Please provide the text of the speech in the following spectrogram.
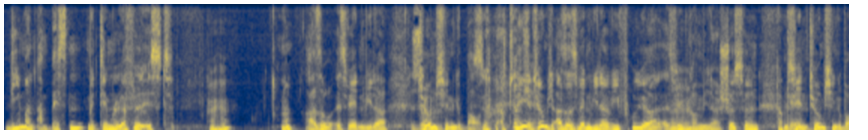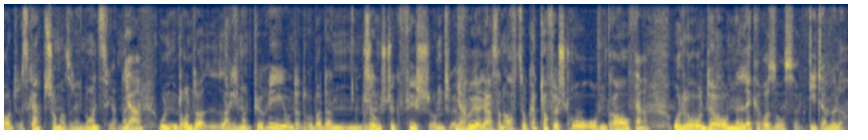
die man am besten mit dem Löffel isst. Ne? Also es werden wieder Türmchen gebaut. So, ach, Türmchen. Mhm. Nee, Türmchen. Also es werden wieder wie früher, es werden, kommen wieder Schüsseln und es Okay. werden Türmchen gebaut. Das gab es schon mal so in den 90ern. Ne? Ja. Unten drunter, sag ich mal, ein Püree und darüber dann ein, So. ein Stück Fisch und äh, Ja. früher gab es dann oft so Kartoffelstroh obendrauf Ja. und rundherum eine leckere Soße. Dieter Müller.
